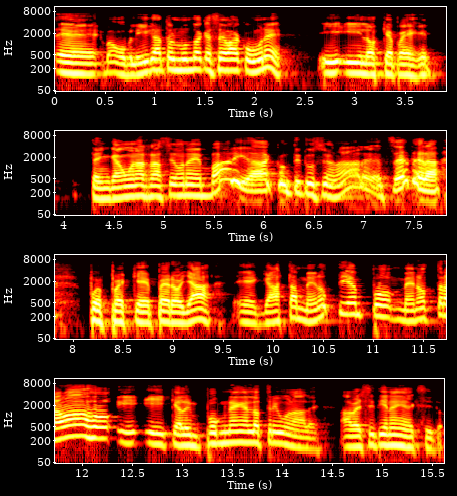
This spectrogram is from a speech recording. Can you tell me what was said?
eh, obliga a todo el mundo a que se vacune y, y los que pues tengan unas razones válidas, constitucionales, etcétera, pues, pues que, pero ya gastan menos tiempo, menos trabajo y, y, que lo impugnen en los tribunales, a ver si tienen éxito.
